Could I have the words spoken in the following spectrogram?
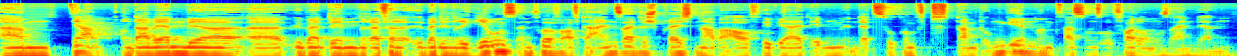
Ähm, ja, und da werden wir äh, über, den Refer über den Regierungsentwurf auf der einen Seite sprechen, aber auch, wie wir halt eben in der Zukunft damit umgehen und was unsere Forderungen sein werden.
